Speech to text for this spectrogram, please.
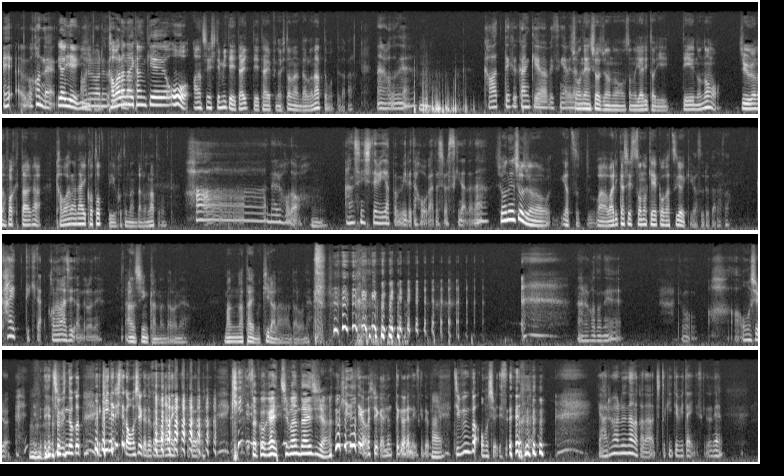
えわかんない。いやいやいいあるある。変わらない関係を安心して見ていたいっていうタイプの人なんだろうなって思ってたから、なるほどね。うん変わっていく関係は別にあれなんだ少年少女のそのやり取りっていうのの重要なファクターが変わらないことっていうことなんだろうなと思って、はあなるほど。うん。安心してやっぱ見れた方が私は好きなんだな。少年少女のやつはわりかしその傾向が強い気がするからさ。帰ってきた。この味なんだろうね。安心感なんだろうね。漫画タイムキララなんだろうね なるほどね。あでもはあ面白い。うん。自分のこと聞いてる人が面白いかどうかは分かんないんですけど。聞いてるそこが一番大事じゃん。聞いてる人が面白いか全く分かんないですけど。はい。自分は面白いです。いやあるあるなのかな？ちょっと聞いてみたいんですけどね。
